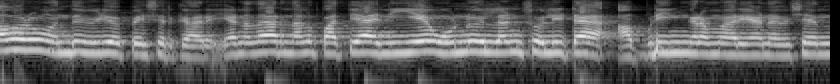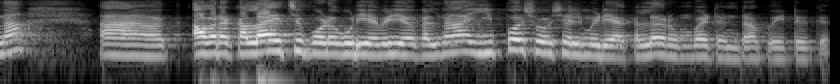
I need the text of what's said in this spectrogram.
அவரும் வந்து வீடியோ பேசியிருக்காரு. என்னதான் இருந்தாலும் பார்த்தியா நீயே ஒன்றும் இல்லைன்னு சொல்லிட்ட அப்படிங்கிற மாதிரியான விஷயந்தான் அவரை கலாய்ச்சி போடக்கூடிய வீடியோக்கள் தான் இப்போ சோஷியல் மீடியாக்களில் ரொம்ப ட்ரெண்டாக போயிட்டு இருக்கு.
